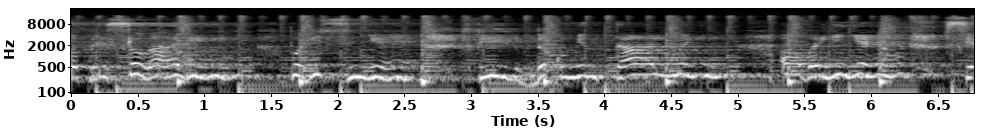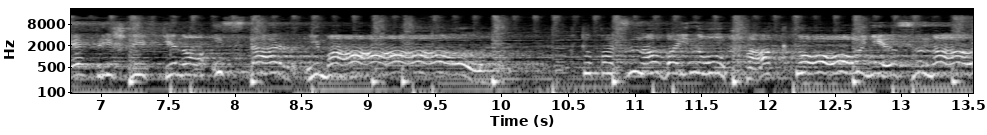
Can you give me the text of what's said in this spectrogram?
Село прислали по весне Фильм документальный о войне. Все пришли в кино и стар, и мал. Кто познал войну, а кто не знал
